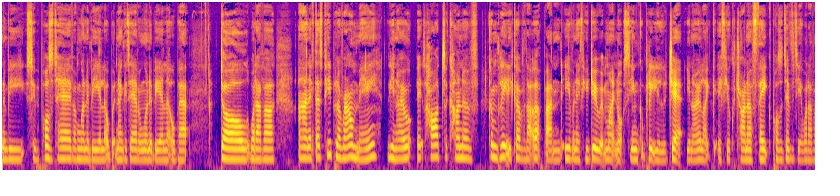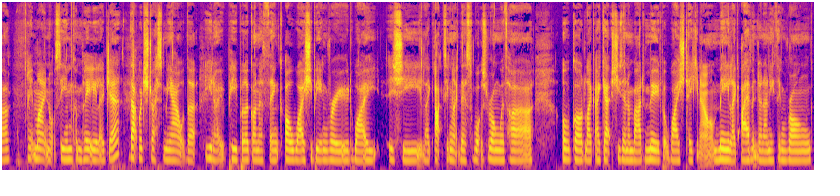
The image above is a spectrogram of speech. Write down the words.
Going to be super positive. I'm going to be a little bit negative. I'm going to be a little bit dull, whatever. And if there's people around me, you know, it's hard to kind of completely cover that up. And even if you do, it might not seem completely legit, you know, like if you're trying to fake positivity or whatever, it might not seem completely legit. That would stress me out that, you know, people are going to think, oh, why is she being rude? Why is she like acting like this? What's wrong with her? Oh god, like I get she's in a bad mood, but why is she taking it out on me? Like I haven't done anything wrong.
